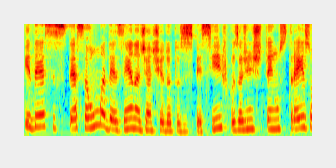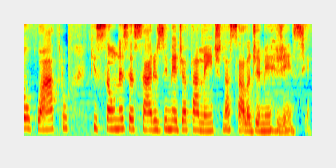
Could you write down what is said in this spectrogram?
E desses, dessa uma dezena de antídotos específicos, a gente tem uns três ou quatro que são necessários imediatamente na sala de emergência.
